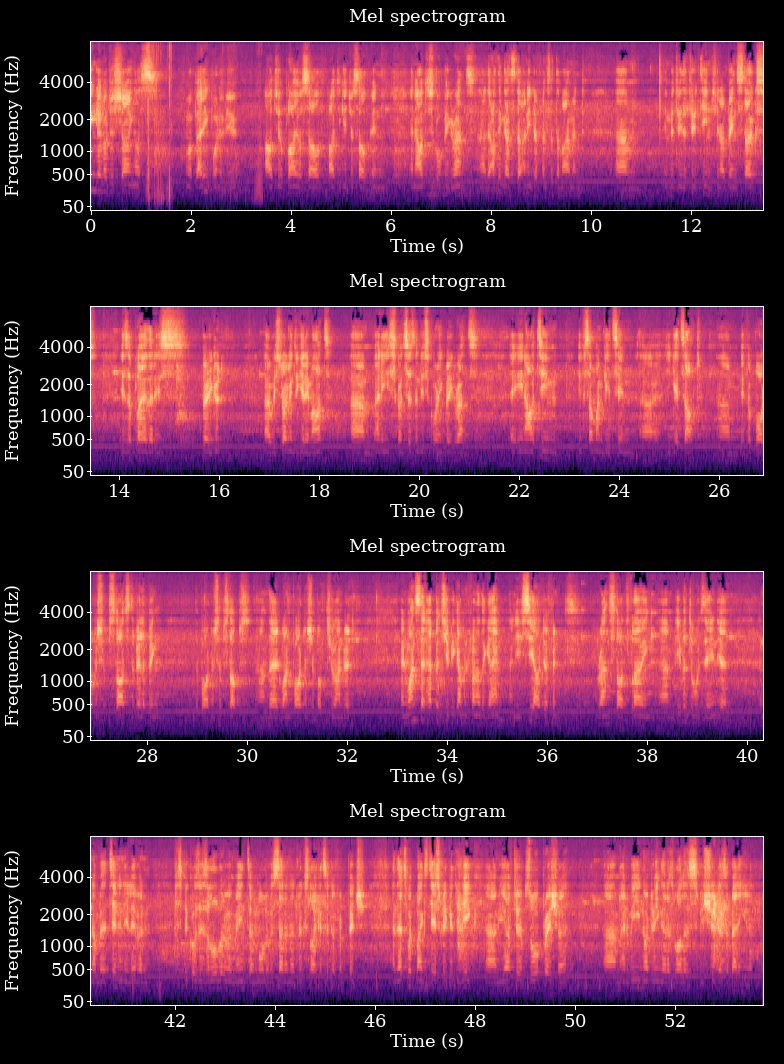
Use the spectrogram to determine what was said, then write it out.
England are just showing us, from a batting point of view, how to apply yourself, how to get yourself in, and how to score big runs. Uh, I think that's the only difference at the moment um, in between the two teams. You know, Ben Stokes is a player that is very good. Uh, we're struggling to get him out, um, and he's consistently scoring big runs. In our team, if someone gets in, uh, he gets out. Um, if a partnership starts developing, partnership stops. Um, they had one partnership of 200. And once that happens, you become in front of the game. And you see how different runs start flowing, um, even towards the end here. Number 10 and 11, just because there's a little bit of momentum, all of a sudden it looks like it's a different pitch. And that's what makes Test cricket unique. Um, you have to absorb pressure, um, and we're not doing that as well as we should as a batting unit.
